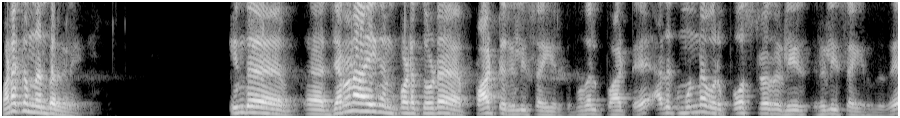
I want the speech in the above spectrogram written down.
வணக்கம் நண்பர்களே. இந்த ஜனநாயகன் படத்தோட பாட்டு ரிலீஸ் ஆகியிருக்கு. முதல் பாட்டு. அதுக்கு முன்ன ஒரு போஸ்டர் ரிலீஸ் ரிலீஸ் ஆகியிருந்தது.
